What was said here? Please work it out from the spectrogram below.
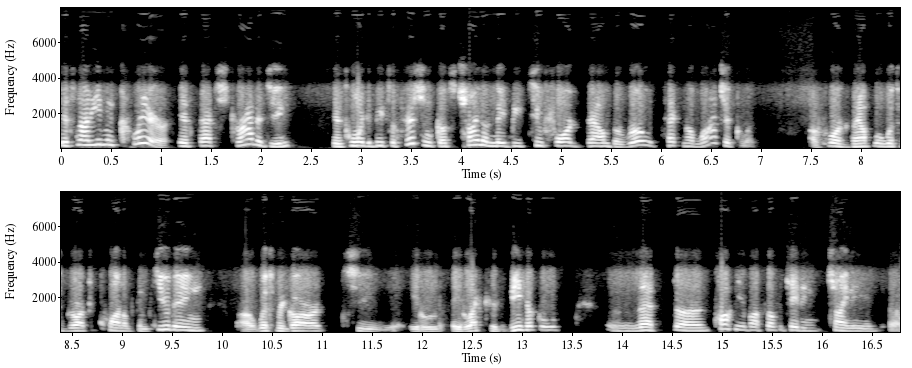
it's not even clear if that strategy is going to be sufficient because China may be too far down the road technologically. Uh, for example, with regard to quantum computing, uh, with regard to el- electric vehicles, that uh, talking about suffocating Chinese uh,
